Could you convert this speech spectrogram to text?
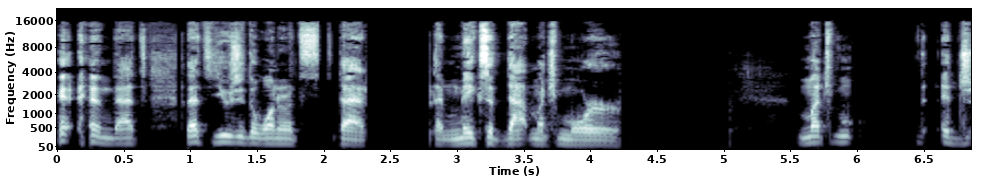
and that's that's usually the one that's that that makes it that much more much it,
